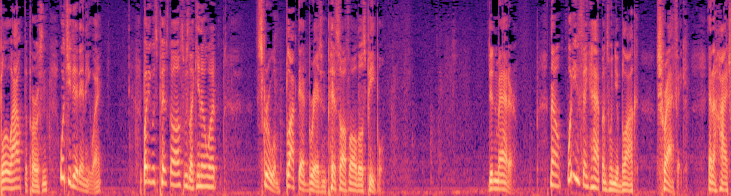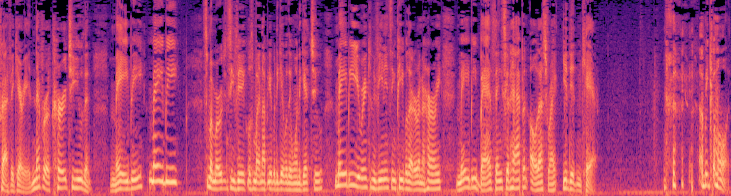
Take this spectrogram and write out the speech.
blow out the person, which he did anyway. But he was pissed off, so he was like, you know what? Screw him. Block that bridge and piss off all those people. Didn't matter. Now, what do you think happens when you block traffic? In a high traffic area. It never occurred to you that maybe, maybe some emergency vehicles might not be able to get where they want to get to. Maybe you're inconveniencing people that are in a hurry. Maybe bad things could happen. Oh, that's right. You didn't care. I mean, come on.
